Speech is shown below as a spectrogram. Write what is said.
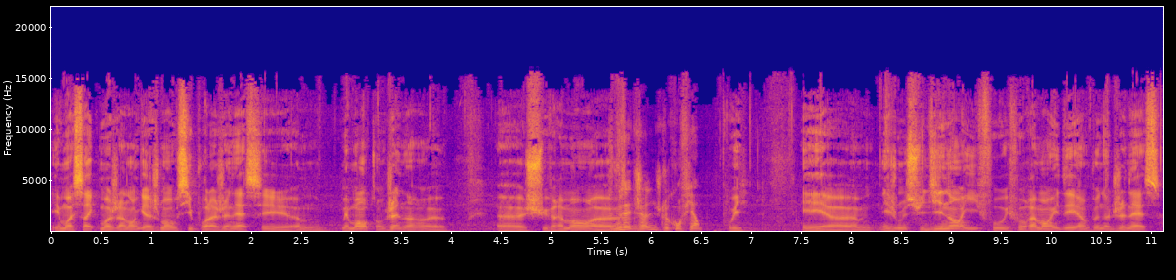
et moi c'est vrai que moi j'ai un engagement aussi pour la jeunesse et euh, mais moi en tant que jeune hein, euh, je suis vraiment vous êtes jeune je le confirme oui et, et, je me suis dit non il faut il faut vraiment aider un peu notre jeunesse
